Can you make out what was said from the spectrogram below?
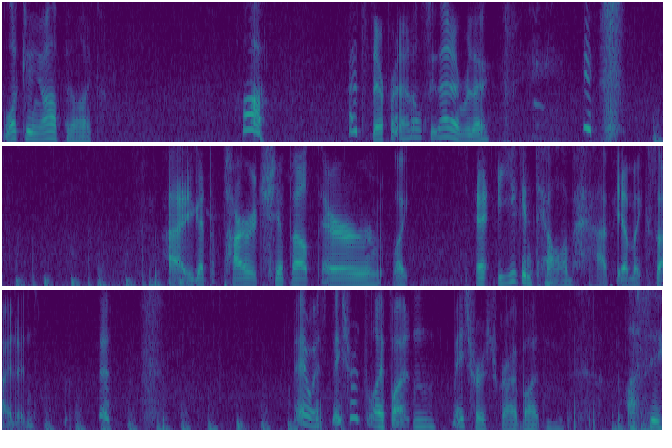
looking up and I'm like, huh, that's different. I don't see that every day. uh, you got the pirate ship out there. Like, eh, you can tell I'm happy. I'm excited. Anyways, make sure to like button, make sure to subscribe button. I'll see you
